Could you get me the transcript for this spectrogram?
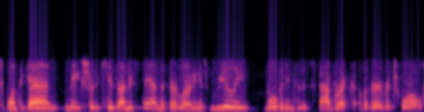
to once again make sure the kids understand that their learning is really woven into this fabric of a very rich world.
